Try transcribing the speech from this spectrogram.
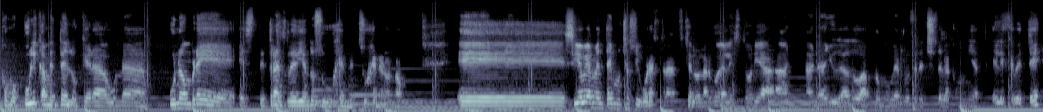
como públicamente de lo que era una, un hombre este, transgrediendo su, género, su género, ¿no? Eh, sí, obviamente hay muchas figuras trans que a lo largo de la historia han, han, ayudado a promover los derechos de la comunidad LGBT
